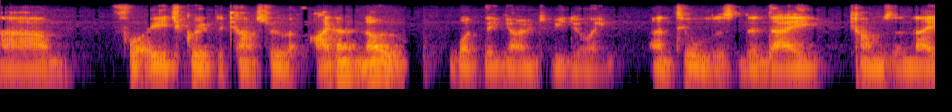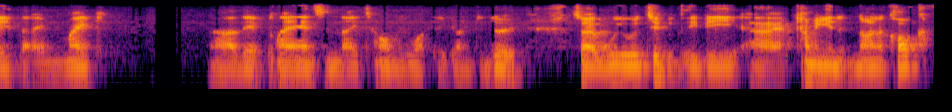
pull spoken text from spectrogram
um, for each group that comes through, I don't know what they're going to be doing until this, the day comes and they, they make uh, their plans and they tell me what they're going to do. So we would typically be uh, coming in at nine o'clock.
